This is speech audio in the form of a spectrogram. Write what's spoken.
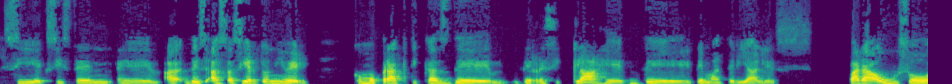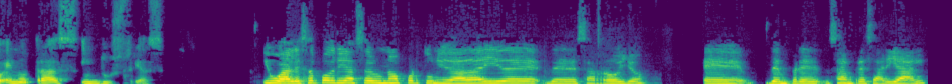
sí existen eh, hasta cierto nivel como prácticas de, de reciclaje de, de, materiales para uso en otras industrias. Igual, esa podría ser una oportunidad ahí de, de desarrollo eh, de empresa empresarial,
